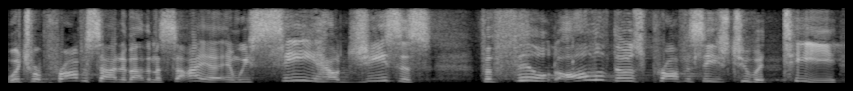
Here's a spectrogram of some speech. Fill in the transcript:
which were prophesied about the Messiah, and we see how Jesus fulfilled all of those prophecies to a T,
